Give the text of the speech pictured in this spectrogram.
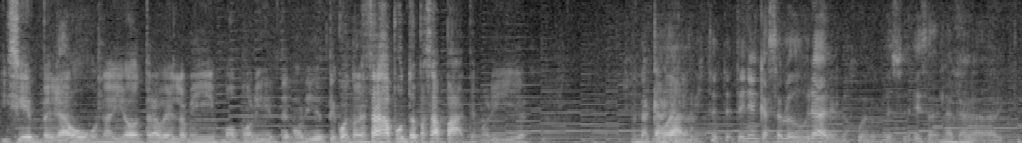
Y siempre era una y otra vez lo mismo, morirte, morirte. Cuando le estabas a punto de pasar, pa, te morías. Una cagada. Bueno, ¿viste? Te- Tenían que hacerlo durar en los juegos. es- esa es la cagada, ¿viste?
